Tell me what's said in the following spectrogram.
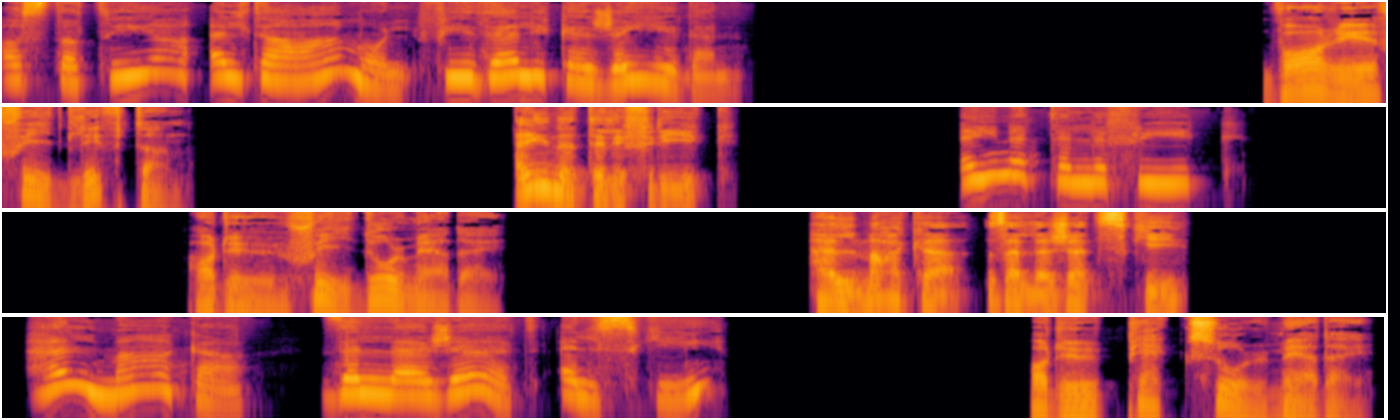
أستطيع التعامل في ذلك جيدا. Var är skidliften? أين التلفريك؟ أين التلفريك؟ Har du skidor med dig? هل معك زلاجات سكي؟ هل معك زلاجات السكي؟ Har du pjäxor med dig?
